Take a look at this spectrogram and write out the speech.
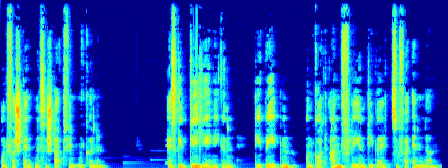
und Verständnisse stattfinden können. Es gibt diejenigen, die beten und Gott anflehen, die Welt zu verändern.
